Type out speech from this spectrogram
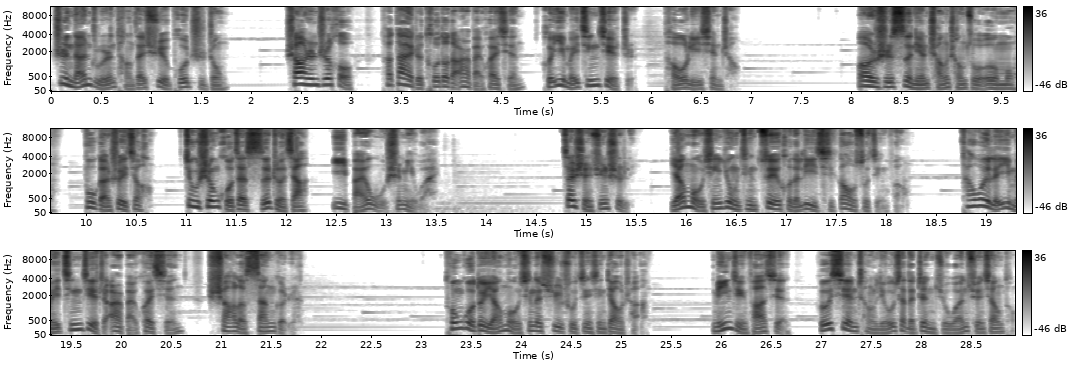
致男主人躺在血泊之中。杀人之后，他带着偷到的二百块钱和一枚金戒指逃离现场。二十四年，常常做噩梦，不敢睡觉，就生活在死者家一百五十米外。在审讯室里，杨某新用尽最后的力气告诉警方，他为了一枚金戒指二百块钱杀了三个人。通过对杨某新的叙述进行调查，民警发现和现场留下的证据完全相同。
